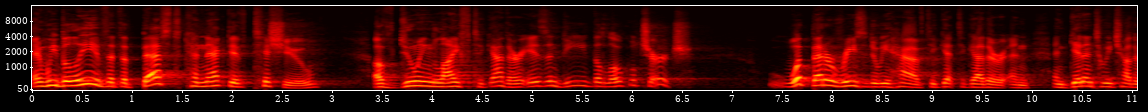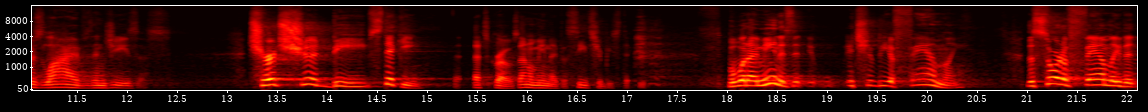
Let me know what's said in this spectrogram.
And we believe that the best connective tissue of doing life together is indeed the local church. What better reason do we have to get together and, and get into each other's lives than Jesus? Church should be sticky. That's gross. I don't mean like the seats should be sticky. But what I mean is that it, it should be a family. The sort of family that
